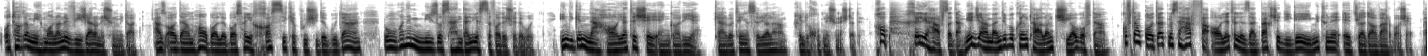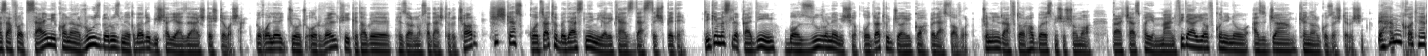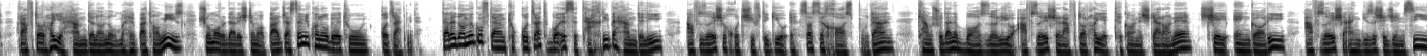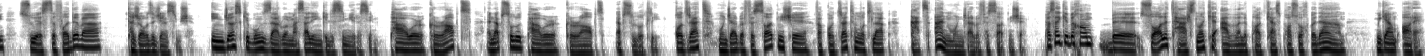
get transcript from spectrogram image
اتاق میهمانان ویژه رو نشون می‌داد. از آدم ها با لباس های خاصی که پوشیده بودن به عنوان میز و صندلی استفاده شده بود. این دیگه نهایت شی انگاریه. که البته این سریال هم خیلی خوب نشونش داده. خب خیلی حرف زدم. یه جنبندی بکنیم تا الان چیا گفتم. گفتم قدرت مثل هر فعالیت لذت بخش دیگه ای می‌تونه اعتیاد آور باشه. پس افراد سعی می‌کنن روز به روز مقدار بیشتری ازش داشته باشن. به قول جورج اورول توی کتاب 1984 هیچکس قدرت رو به دست نمیاره که از دستش بده. دیگه مثل قدیم با زور نمیشه قدرت و جایگاه به دست آورد. چون این رفتارها باعث میشه شما برچسبهای منفی دریافت کنین و از جمع کنار گذاشته بشین. به همین خاطر رفتارهای همدلانه و محبت آمیز شما رو در اجتماع برجسته می‌کنه و بهتون قدرت میده. در ادامه گفتم که قدرت باعث تخریب همدلی، افزایش خودشیفتگی و احساس خاص بودن، کم شدن بازداری و افزایش رفتارهای تکانشگرانه، شی انگاری، افزایش انگیزش جنسی، سوء استفاده و تجاوز جنسی میشه. اینجاست که به اون ضرب مسئله انگلیسی می‌رسیم. Power corrupts and absolute power corrupts absolutely. قدرت منجر به فساد میشه و قدرت مطلق قطعا منجر به فساد میشه. پس اگه بخوام به سوال ترسناک اول پادکست پاسخ بدم میگم آره.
